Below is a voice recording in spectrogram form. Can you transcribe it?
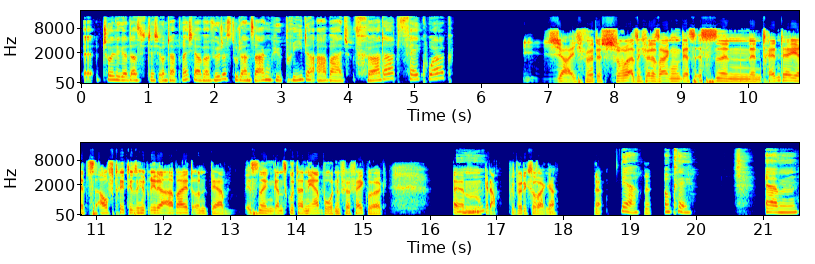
äh, entschuldige, dass ich dich unterbreche, aber würdest du dann sagen, hybride Arbeit fördert Fake Work? Ja, ich würde schon, also ich würde sagen, das ist ein, ein, Trend, der jetzt auftritt, diese hybride Arbeit, und der ist ein ganz guter Nährboden für Fake Work. Ähm, mhm. Genau, würde ich so sagen, ja. Ja, ja, ja. okay. Ähm,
